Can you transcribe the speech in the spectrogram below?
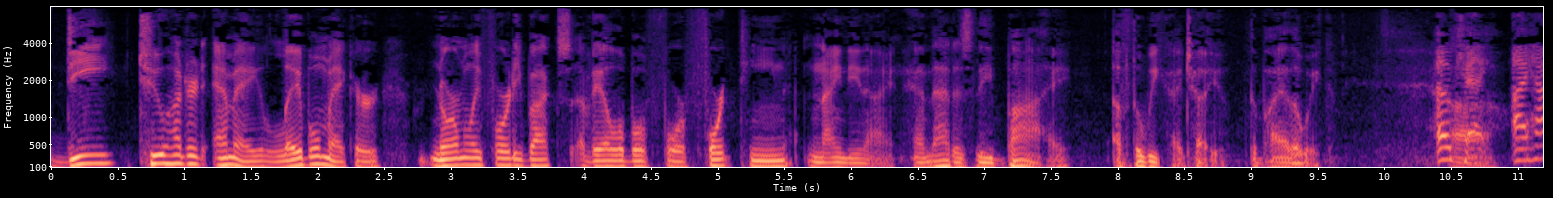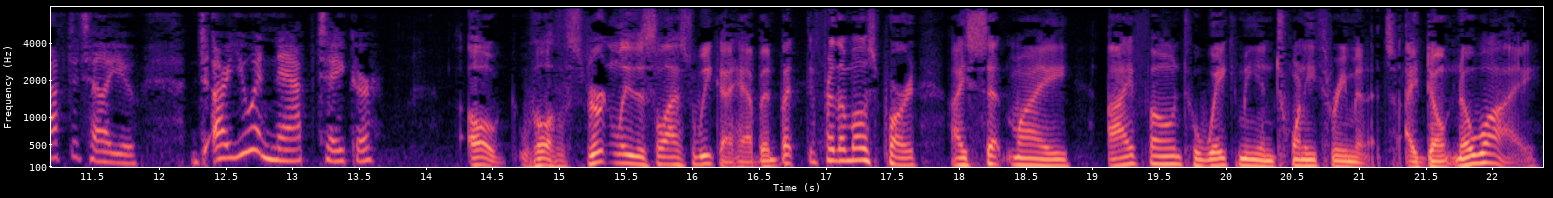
D200MA label maker, normally 40 bucks, available for 14.99. And that is the buy of the week, I tell you. The buy of the week. Okay, Uh. I have to tell you, are you a nap taker? Oh, well, certainly this last week I have been, but for the most part, I set my iPhone to wake me in 23 minutes. I don't know why,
